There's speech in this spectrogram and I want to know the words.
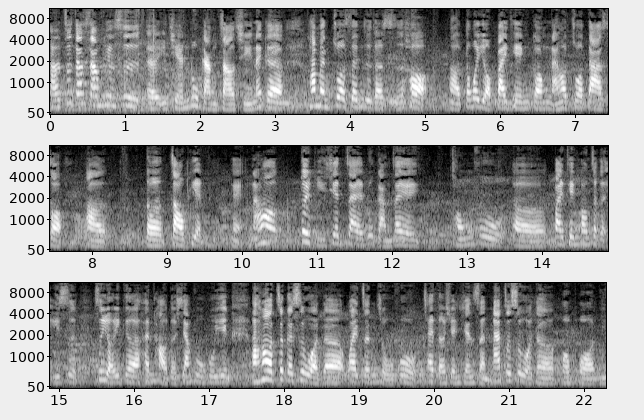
好，这张相片是呃以前鹿港早期那个他们做生日的时候，啊都会有拜天公，然后做大寿啊的照片，哎，然后对比现在鹿港在重复呃拜天公这个仪式，是有一个很好的相互呼应。然后这个是我的外曾祖父蔡德轩先生，那这是我的婆婆李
